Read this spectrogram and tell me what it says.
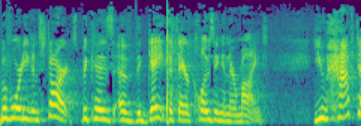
before it even starts because of the gate that they are closing in their mind. You have to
